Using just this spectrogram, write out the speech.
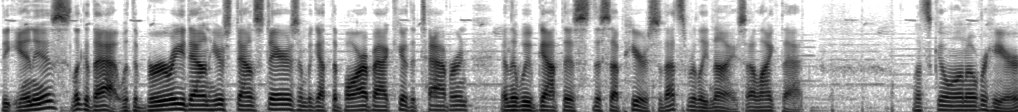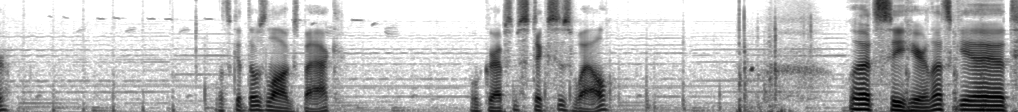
The inn is. Look at that, with the brewery down here downstairs, and we got the bar back here, the tavern, and then we've got this this up here. So that's really nice. I like that. Let's go on over here. Let's get those logs back. We'll grab some sticks as well. Let's see here. Let's get...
